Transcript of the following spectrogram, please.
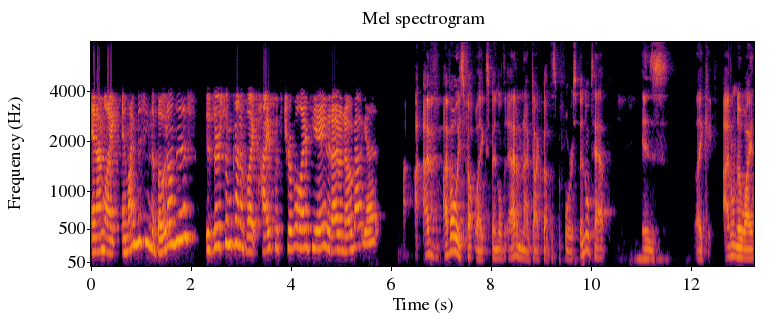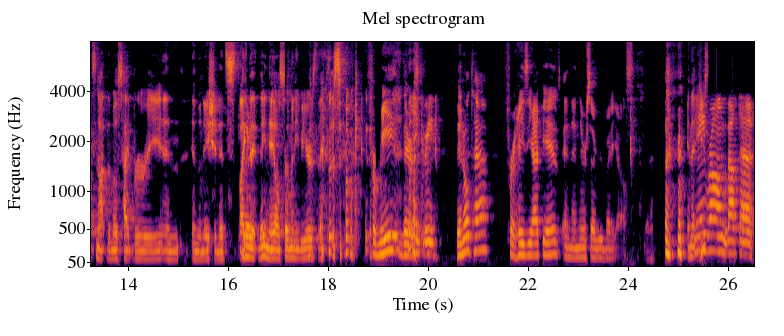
And I'm like, am I missing the boat on this? Is there some kind of like hype with triple IPA that I don't know about yet? I've I've always felt like Spindle. Adam and I have talked about this before. Spindletap is like I don't know why it's not the most hype brewery in in the nation. It's like they, they, nail so many beers. They're so. For me, there's I agree. Spindletap for hazy IPAs, and then there's everybody else. and you ain't wrong about that.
